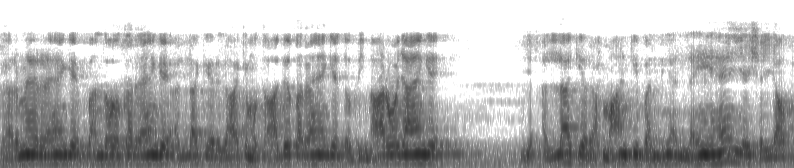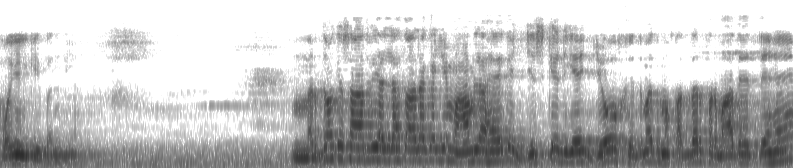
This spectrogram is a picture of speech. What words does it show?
گھر میں رہیں گے، بند ہو کر رہیں گے، اللہ کے رضا کے مطابق رہیں گے تو بیمار ہو جائیں گے۔ یہ اللہ کے رحمان کی بندیاں نہیں ہیں، یہ شیاقین کی بندیاں مردوں کے ساتھ بھی اللہ تعالیٰ کا یہ معاملہ ہے کہ جس کے لیے جو خدمت مقدر فرما دیتے ہیں،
